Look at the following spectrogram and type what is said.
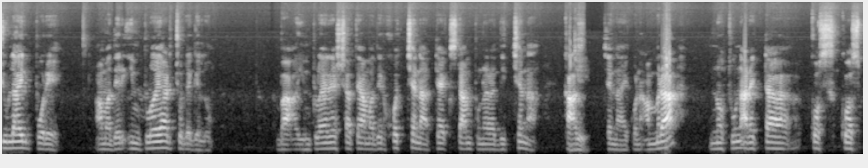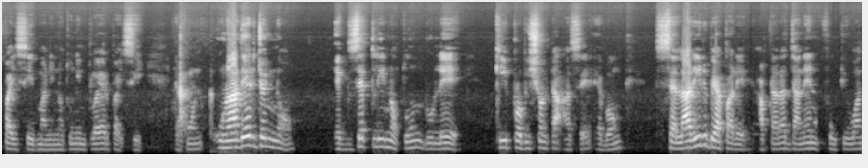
জুলাইয়ের পরে আমাদের এমপ্লয়ার চলে গেল বা এমপ্লয়ারের সাথে আমাদের হচ্ছে না ট্যাক্স স্টাম্প ওনারা দিচ্ছে না কাজ। হচ্ছে না। এখন আমরা নতুন আরেকটা কোর্স কস পাইছি মানে নতুন এমপ্লয়ার পাইছি। এখন উনাদের জন্য এক্স্যাক্টলি নতুন রুলে কি প্রভিশনটা আছে এবং স্যালারির ব্যাপারে আপনারা জানেন forty one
